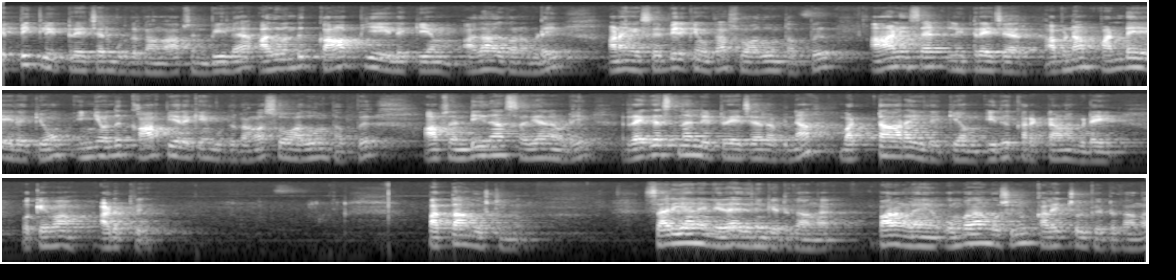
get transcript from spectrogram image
எப்பிக் லிட்ரேச்சர்னு கொடுத்துருக்காங்க ஆப்ஷன் பியில் அது வந்து காப்பிய இலக்கியம். அதான் அதுக்கான விடை. ஆனால் இங்கே செவ்வி இலக்கியம் தான் ஸோ அதுவும் தப்பு. ஆனிசன்ட் லிட்ரேச்சர் அப்படின்னா பண்டைய இலக்கியம். இங்கே வந்து காப்பிய இலக்கியம் கொடுத்துருக்காங்க ஸோ அதுவும் தப்பு. ஆப்ஷன் டி தான் சரியான விடை. ரெகஸ்னல் லிட்ரேச்சர் அப்படின்னா வட்டார இலக்கியம். இது கரெக்டான விடை. ஓகேவா அடுத்து. பத்தாம் கொஸ்டின் சரியான இணை தான் இதுலையும் கேட்டிருக்காங்க. பாருங்களேன் ஒன்பதாம் கொஸ்டினும் கலைச்சொல் கேட்டிருக்காங்க.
